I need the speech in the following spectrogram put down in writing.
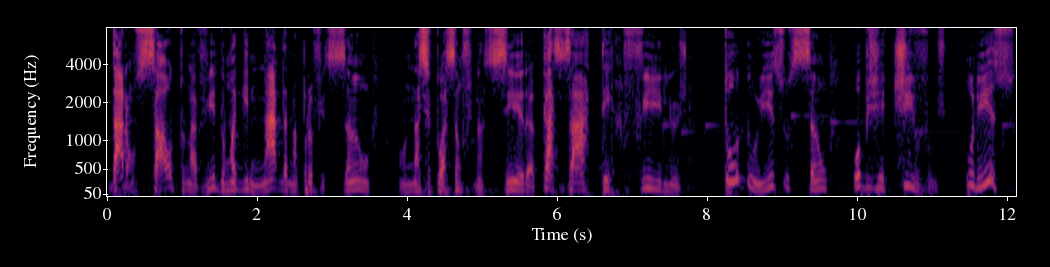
dar um salto na vida, uma guinada na profissão, na situação financeira, casar, ter filhos. Tudo isso são objetivos. Por isso,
